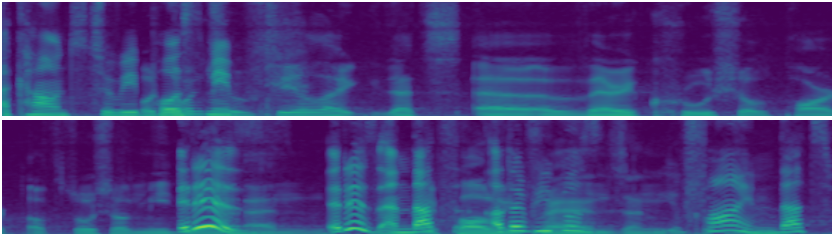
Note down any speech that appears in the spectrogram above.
accounts to repost But repost don't me. you feel like that's a, a very crucial part of social media? It is. And It is, and that's following other people's. and Fine, that's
